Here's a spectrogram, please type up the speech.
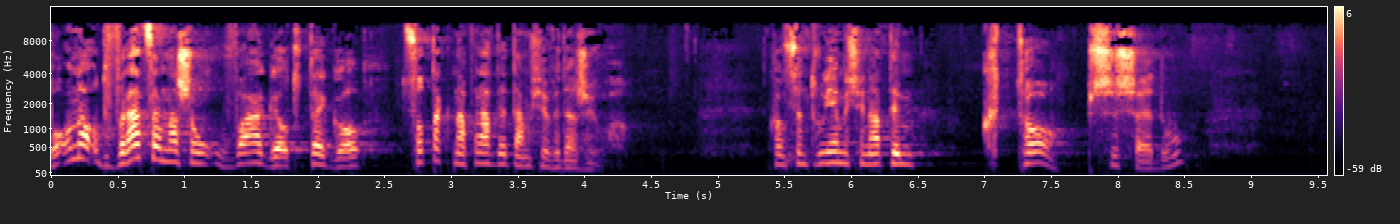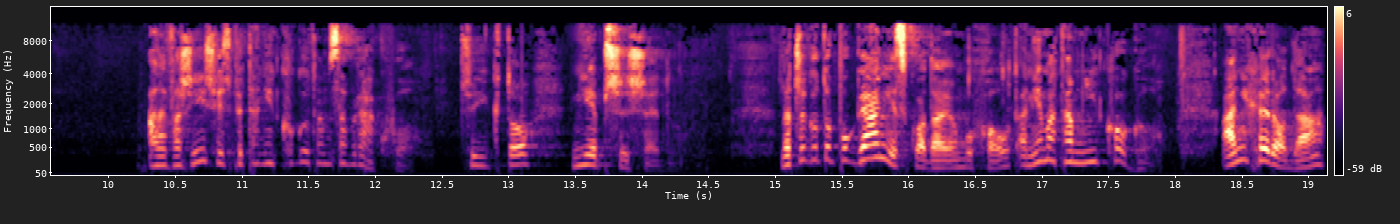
Bo ona odwraca naszą uwagę od tego, co tak naprawdę tam się wydarzyło. Koncentrujemy się na tym, kto przyszedł, ale ważniejsze jest pytanie, kogo tam zabrakło, czyli kto nie przyszedł. Dlaczego to poganie składają mu hołd, a nie ma tam nikogo? Ani Heroda,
